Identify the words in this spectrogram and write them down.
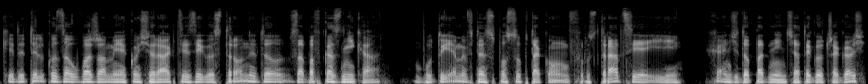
Kiedy tylko zauważamy jakąś reakcję z jego strony, to zabawka znika. Budujemy w ten sposób taką frustrację i chęć dopadnięcia tego czegoś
